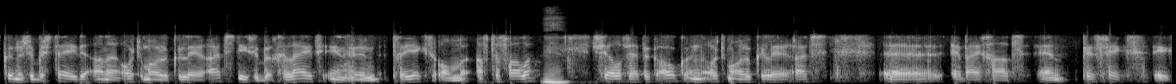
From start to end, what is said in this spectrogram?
kunnen ze besteden aan een ortomoleculair arts die ze begeleidt in hun traject om af te vallen. Ja. Zelf heb ik ook een ortomoleculair arts eh, erbij gehad en perfect. Ik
